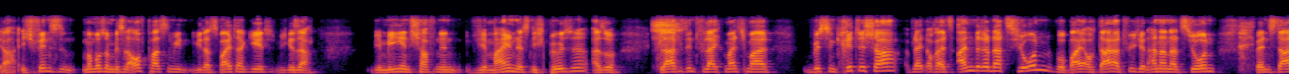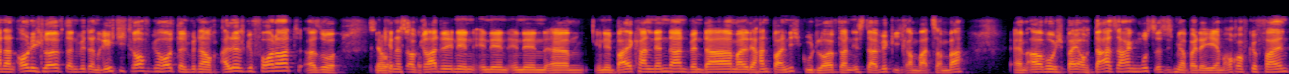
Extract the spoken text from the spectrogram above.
ja, ich finde, man muss ein bisschen aufpassen, wie, wie das weitergeht. Wie gesagt, wir Medienschaffenden, wir meinen es nicht böse. Also klar, wir sind vielleicht manchmal ein bisschen kritischer, vielleicht auch als andere Nationen, wobei auch da natürlich in anderen Nationen, wenn es da dann auch nicht läuft, dann wird dann richtig drauf gehaut, dann wird dann auch alles gefordert. Also ich kenne das auch gerade in den, in den, in den, ähm, in den Balkanländern, wenn da mal der Handball nicht gut läuft, dann ist da wirklich Rambazamba. Ähm, aber wo ich bei auch da sagen muss, das ist mir bei der EM auch aufgefallen,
